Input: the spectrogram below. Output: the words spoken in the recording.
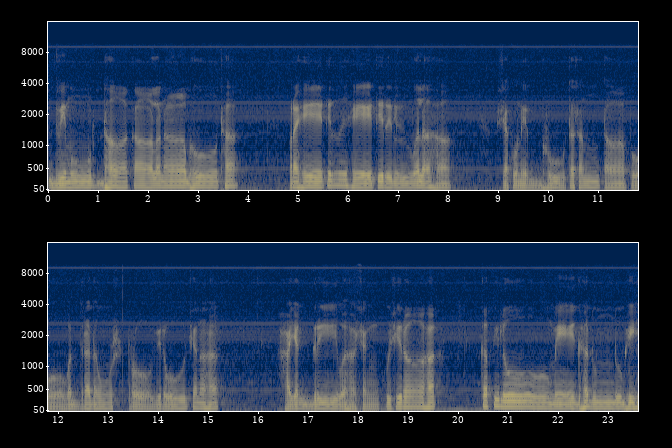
द्विमूर्धाकालनाभूथ प्रहेतिर्हेतिरिल्वलः शकुनिर्भूतसन्तापो वज्रदंष्ट्रो विरोचनः हयग्रीवः शङ्कुशिराः कपिलो मेघदुन्दुभिः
